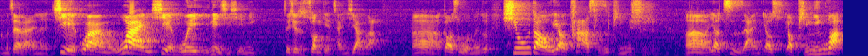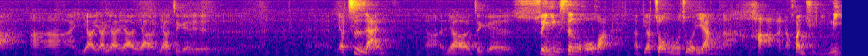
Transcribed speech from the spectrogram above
那么再来呢，戒观外现威仪，内起邪命，这就是装点禅相了。啊，告诉我们说，修道要踏实平实，啊，要自然，要要平民化，啊，要要要要要要这个，呃要自然，啊，要这个顺应生活化，啊，不要装模作样啦，哈，来换取名利。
